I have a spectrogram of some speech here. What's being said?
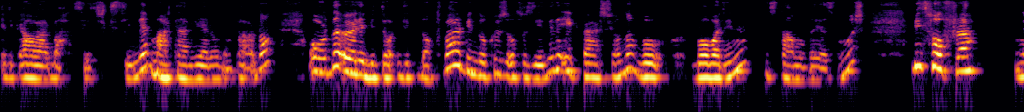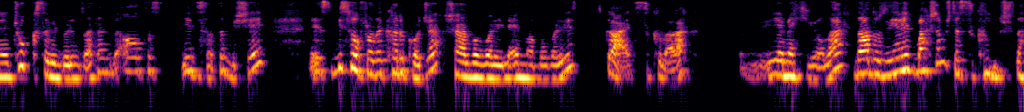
Erik Auerbach seçkisiyle, Martin Vialon'un pardon. Orada öyle bir dipnot var. 1937'de ilk versiyonu bu Bovary'nin İstanbul'da yazılmış. Bir sofra, e, çok kısa bir bölüm zaten, 6-7 satır bir şey. E, bir sofrada karı koca, Charles Bovary ile Emma Bovary gayet sıkılarak yemek yiyorlar. Daha doğrusu yemek başlamış da sıkılmışlar.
